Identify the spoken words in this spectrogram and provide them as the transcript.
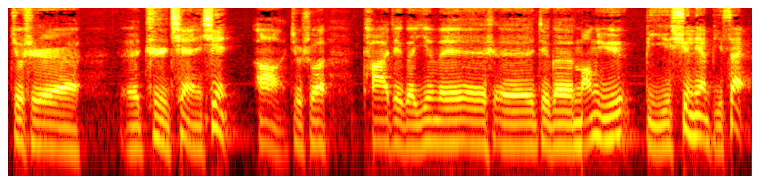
就是呃致歉信啊，就说他这个因为呃这个忙于比训练比赛。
